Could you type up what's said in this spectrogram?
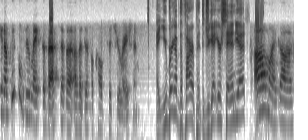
You know, people do make the best of a of a difficult situation. Hey, you bring up the fire pit. Did you get your sand yet? Oh my gosh,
